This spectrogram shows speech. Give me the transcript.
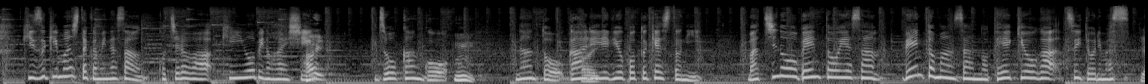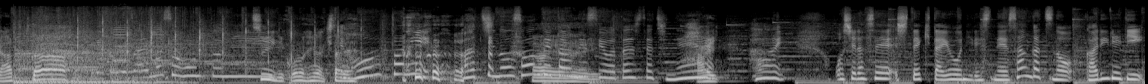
気づきましたか皆さん。こちらは金曜日の配信、はい。増刊号。うん。なんとガーリーレディオポッドキャストに町のお弁当屋さんベントマンさんの提供がついております。やったありがとうございます本当に。ついにこの日が来たね。本当に。待ち望んでたんですよ 私たちね。はい。はいお知らせしてきたようにですね3月のガリレディ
